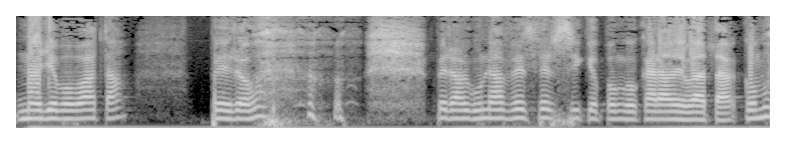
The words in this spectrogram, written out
no llevo bata, pero pero algunas veces sí que pongo cara de bata como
